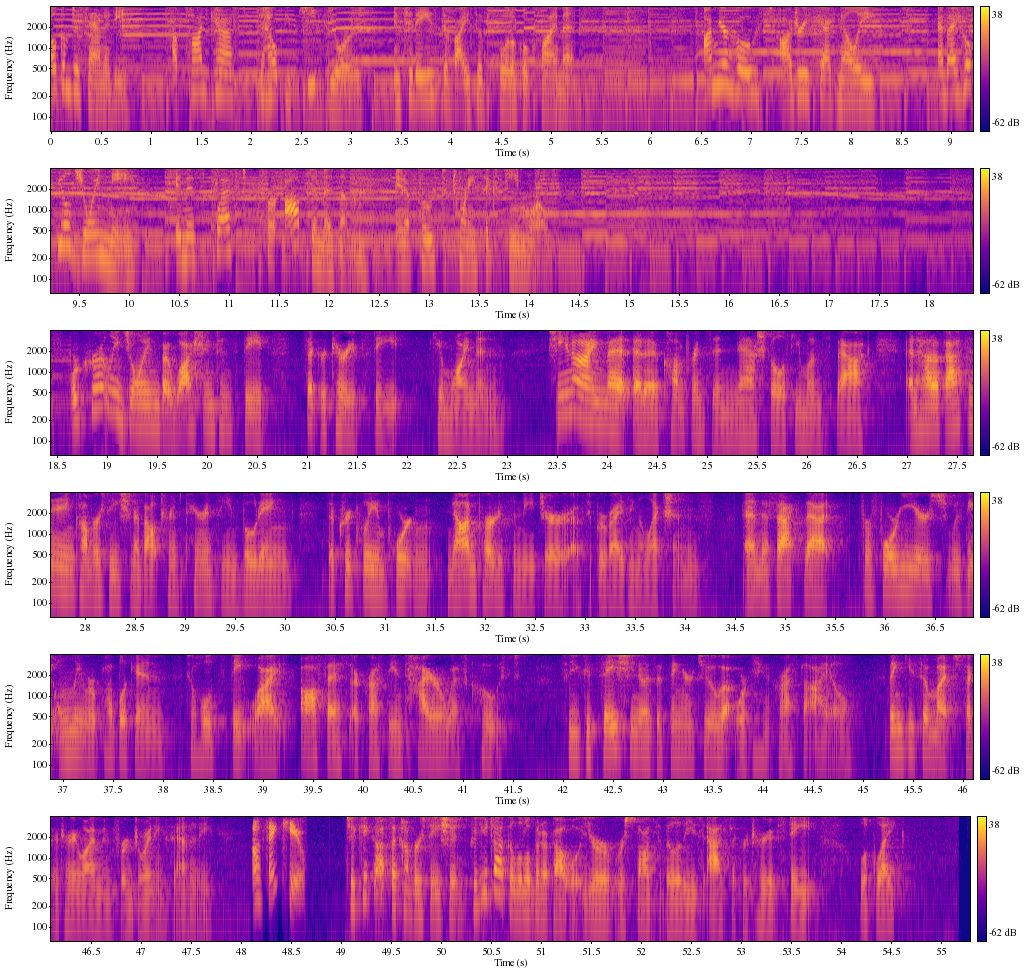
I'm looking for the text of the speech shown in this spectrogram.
Welcome to Sanity, a podcast to help you keep yours in today's divisive political climate. I'm your host, Audrey Scagnelli, and I hope you'll join me in this quest for optimism in a post 2016 world. We're currently joined by Washington State's Secretary of State, Kim Wyman. She and I met at a conference in Nashville a few months back and had a fascinating conversation about transparency in voting, the critically important nonpartisan nature of supervising elections, and the fact that for four years she was the only Republican to hold statewide office across the entire West Coast. So you could say she knows a thing or two about working across the aisle. Thank you so much, Secretary Wyman, for joining Sanity. Oh, thank you. To kick off the conversation, could you talk a little bit about what your responsibilities as Secretary of State look like?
